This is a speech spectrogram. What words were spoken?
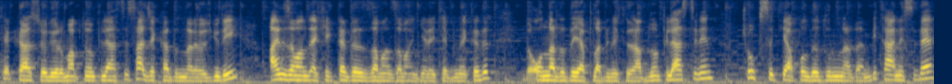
Tekrar söylüyorum abdominoplasti sadece kadınlara özgü değil. Aynı zamanda erkeklerde de zaman zaman gerekebilmektedir. Ve onlarda da yapılabilmektedir. Abdominoplastinin çok sık yapıldığı durumlardan bir tanesi de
